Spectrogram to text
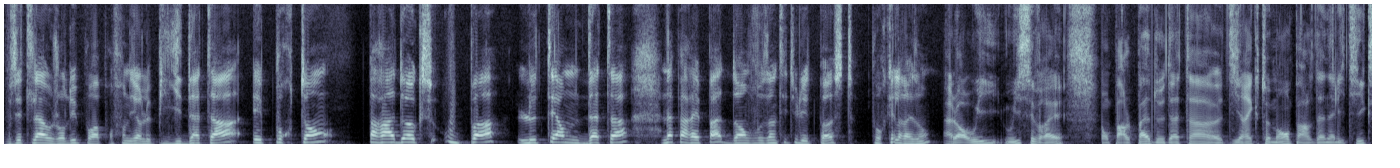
Vous êtes là aujourd'hui pour approfondir le pilier data et pourtant, paradoxe ou pas, le terme data n'apparaît pas dans vos intitulés de poste. Pour quelle raison? Alors oui, oui, c'est vrai. On parle pas de data euh, directement, on parle d'analytics.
